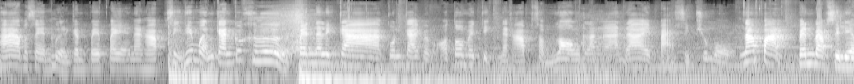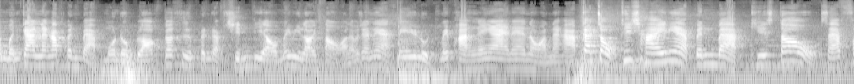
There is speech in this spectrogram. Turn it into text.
95%เหมือนกันเป๊ะๆนะครับ สิ่งที่เหมือนกันก็คือเป็นนาฬิกากลไกแบบออโตเมติกนะครับสำรองพลังงานได้ 80 ชั่วโมง หน้าปัดเป็นแบบสี่เหลี่ยมเหมือนกันนะครับ เป็นแบบโมโนบล็อก ก็คือเป็นแบบชิ้นเดียวไม่มีรอยต่อแล้วเพราะฉะนั้นเนี่ยไม่หลุดไม่พังง่ายๆ แน่นอนนะครับ กระจกที่ใช้เนี่ยเป็นแบบคริสตัลแซฟไฟ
